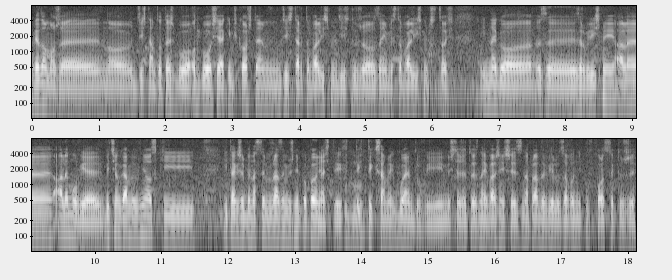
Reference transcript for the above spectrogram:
Wiadomo, że no, gdzieś tam to też było, odbyło się jakimś kosztem, gdzieś startowaliśmy, gdzieś dużo zainwestowaliśmy, czy coś innego z, zrobiliśmy, ale, ale mówię, wyciągamy wnioski i, tak, żeby następnym razem już nie popełniać tych, tych, tych samych błędów. I myślę, że to jest najważniejsze. Jest naprawdę wielu zawodników w Polsce, którzy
